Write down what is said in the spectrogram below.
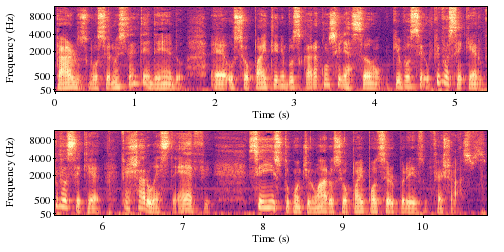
Carlos, você não está entendendo. É, o seu pai tem de buscar a conciliação. O que você, o que você quer? O que você quer? Fechar o STF? Se isto continuar, o seu pai pode ser preso. Fecha aspas.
